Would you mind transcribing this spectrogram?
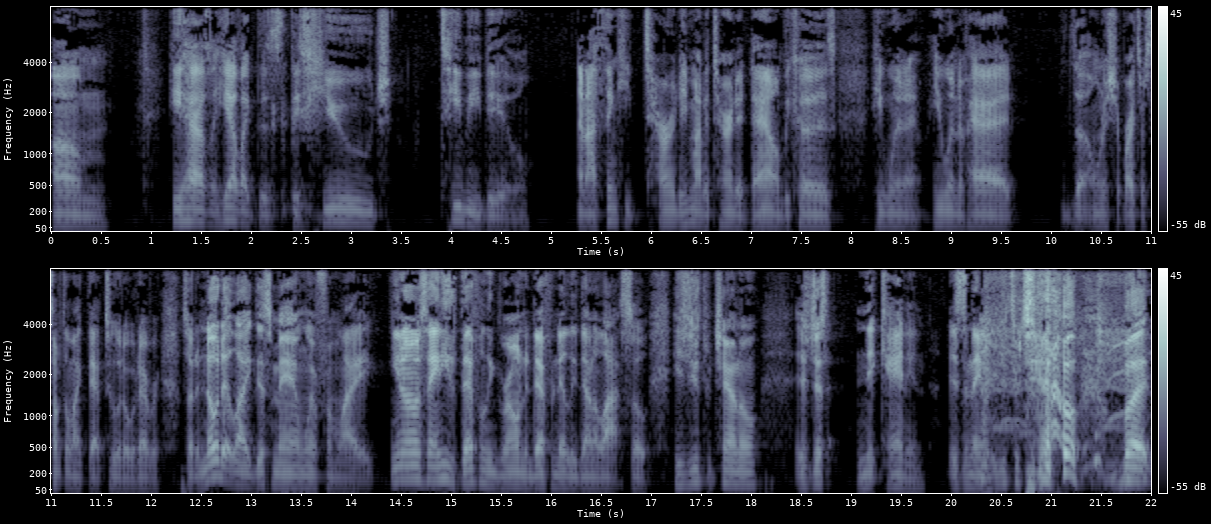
um, he has he had like this this huge TV deal, and I think he turned he might have turned it down because he wouldn't he wouldn't have had the ownership rights or something like that to it or whatever. So to know that like this man went from like you know what I'm saying, he's definitely grown and definitely done a lot. So his YouTube channel is just Nick Cannon is the name of the YouTube channel, but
